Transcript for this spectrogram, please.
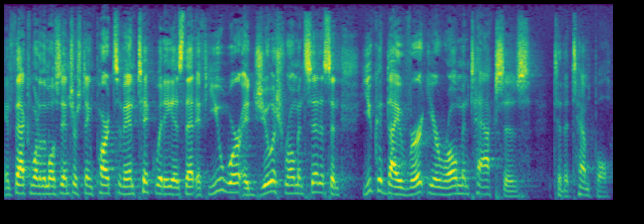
In fact, one of the most interesting parts of antiquity is that if you were a Jewish Roman citizen, you could divert your Roman taxes to the temple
